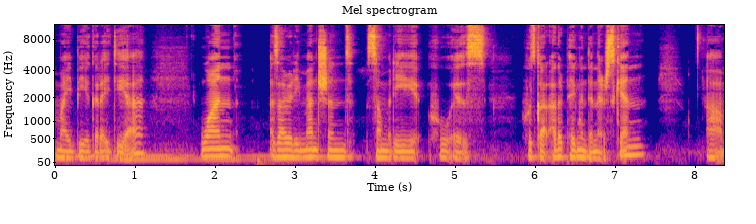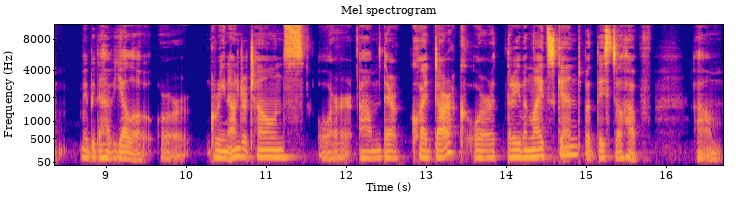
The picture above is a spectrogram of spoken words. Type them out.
might be a good idea. One, as I already mentioned, somebody who is who's got other pigment in their skin, um, maybe they have yellow or green undertones, or um, they're quite dark, or they're even light skinned, but they still have um,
